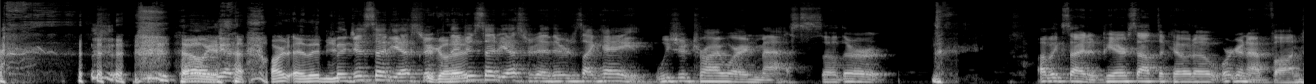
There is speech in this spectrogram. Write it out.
Hell yeah! yeah. and then you, they just said yesterday. They just said yesterday they were just like, "Hey, we should try wearing masks." So they're. I'm excited. Pierre, South Dakota. We're gonna have fun.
